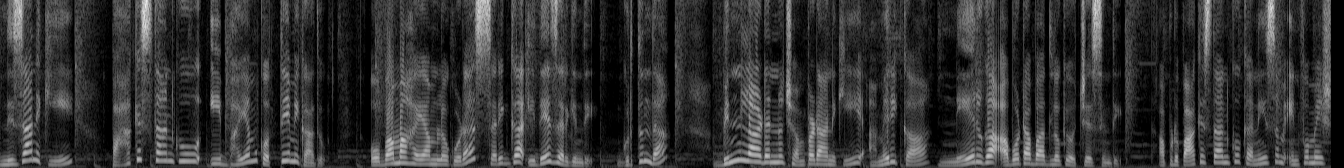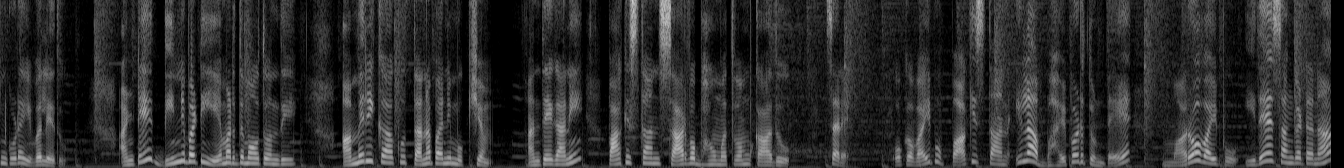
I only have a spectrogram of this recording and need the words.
నిజానికి పాకిస్తాన్కు ఈ భయం కొత్తేమి కాదు. ఒబామా హయాంలో కూడా సరిగ్గా ఇదే జరిగింది. గుర్తుందా? బిన్ లాడెన్ను చంపడానికి అమెరికా నేరుగా అబోటాబాద్లోకి వచ్చేసింది. అప్పుడు పాకిస్తాన్కు కనీసం ఇన్ఫర్మేషన్ కూడా ఇవ్వలేదు. అంటే దీన్ని బట్టి ఏమర్థమవుతోంది? అమెరికాకు తన పని ముఖ్యం. అంతేగాని పాకిస్తాన్ సార్వభౌమత్వం కాదు. సరే ఒకవైపు పాకిస్తాన్ ఇలా భయపడుతుంటే మరోవైపు ఇదే సంఘటన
